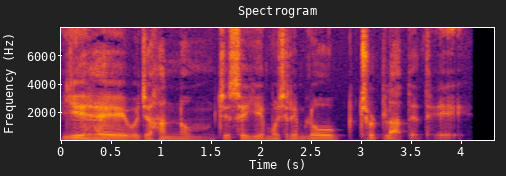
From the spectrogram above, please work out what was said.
یہ ہے وہ جہنم جسے یہ مجرم لوگ چھٹلاتے تھے۔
